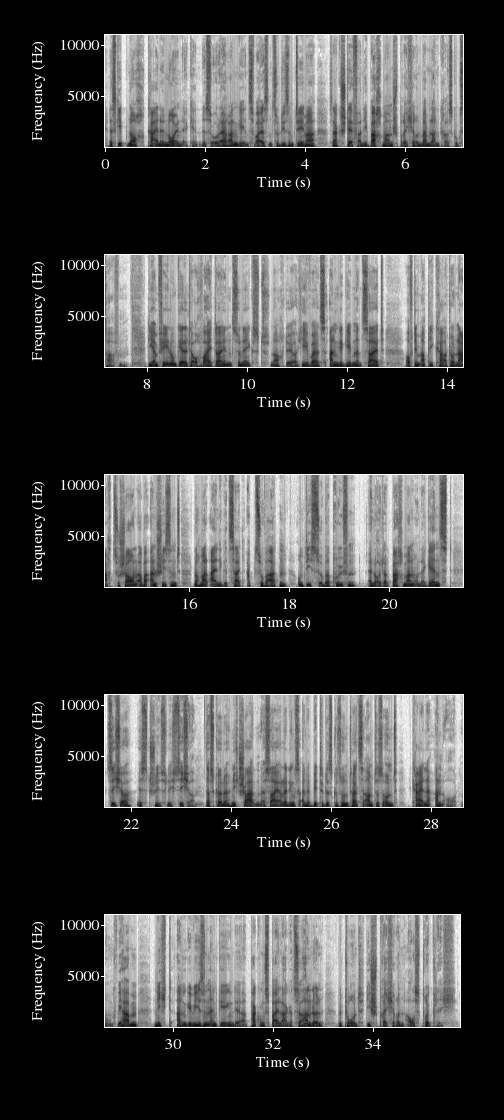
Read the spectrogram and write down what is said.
Es gibt noch keine neuen Erkenntnisse oder Herangehensweisen zu diesem Thema, sagt Stefanie Bachmann, Sprecherin beim Landkreis Cuxhaven. Die Empfehlung gelte auch weiterhin zunächst nach der jeweils angegebenen Zeit auf dem Applikator nachzuschauen, aber anschließend nochmal einige Zeit abzuwarten, um dies zu überprüfen, erläutert Bachmann und ergänzt, sicher ist schließlich sicher. Das könne nicht schaden. Es sei allerdings eine Bitte des Gesundheitsamtes und keine Anordnung. Wir haben nicht angewiesen, entgegen der Packungsbeilage zu handeln, betont die Sprecherin ausdrücklich.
